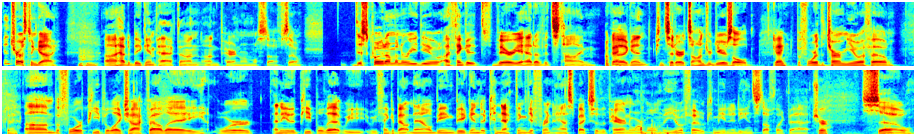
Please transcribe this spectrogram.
interesting guy. Mm-hmm. Uh, had a big impact on on paranormal stuff. So this quote I'm going to read you, I think it's very ahead of its time. Okay. Uh, again, consider it's 100 years old. Okay, Before the term UFO. okay, um, before people like Jacques Vallée or any of the people that we, we think about now being big into connecting different aspects of the paranormal and the UFO community and stuff like that. sure. So,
